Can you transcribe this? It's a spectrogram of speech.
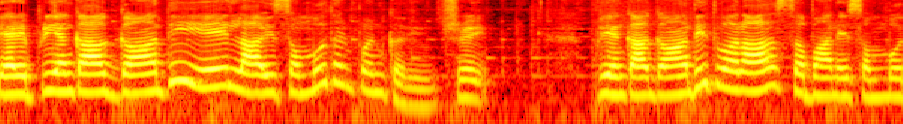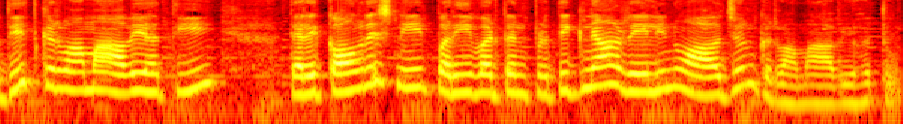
ત્યારે પ્રિયંકા ગાંધીએ લાઈવ સંબોધન પણ કર્યું છે. પ્રિયંકા ગાંધી દ્વારા સભાને સંબોધિત કરવામાં આવી હતી. ત્યારે કોંગ્રેસની પરિવર્તન પ્રતિજ્ઞા રેલીનું આયોજન કરવામાં આવ્યું હતું.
